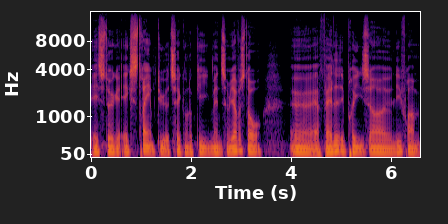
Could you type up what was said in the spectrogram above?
et stykke ekstremt dyr teknologi, men som jeg forstår, øh, er faldet i pris og øh, ligefrem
